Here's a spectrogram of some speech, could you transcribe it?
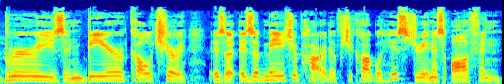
breweries and beer culture is a is a major part of Chicago history and is often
